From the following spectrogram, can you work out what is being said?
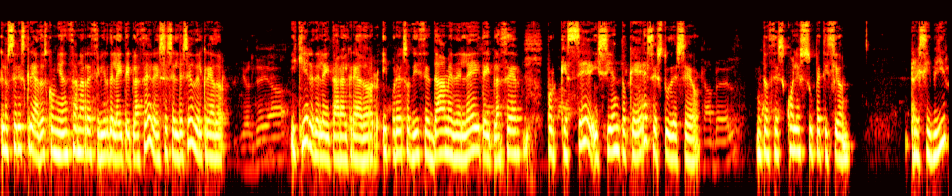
los seres creados comienzan a recibir deleite y placer. Ese es el deseo del Creador. Y quiere deleitar al Creador. Y por eso dice, dame deleite y placer, porque sé y siento que ese es tu deseo. Entonces, ¿cuál es su petición? Recibir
